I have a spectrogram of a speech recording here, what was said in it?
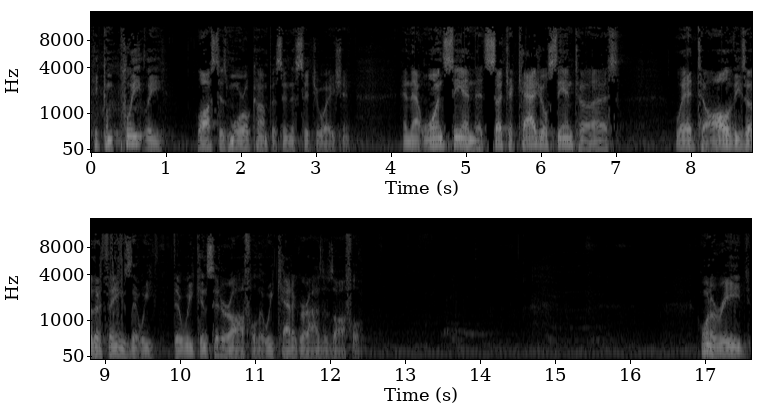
He completely lost his moral compass in this situation. And that one sin that's such a casual sin to us led to all of these other things that we, that we consider awful, that we categorize as awful. I want to read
